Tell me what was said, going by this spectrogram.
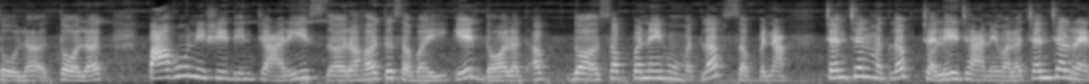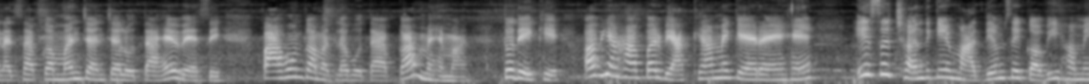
तोलत तौलत। पाहु निशी दिन चारी रहत सबई के दौलत। अब दौ, सपने हूँ मतलब सपना। चंचल मतलब चले जाने वाला, चंचल रहना, जैसे आपका मन चंचल होता है, वैसे। पाहुन का मतलब होता है आपका मेहमान। तो देखिए, अब यहाँ पर व्याख्या में कह रहे हैं इस छंद के माध्यम से कवि हमें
